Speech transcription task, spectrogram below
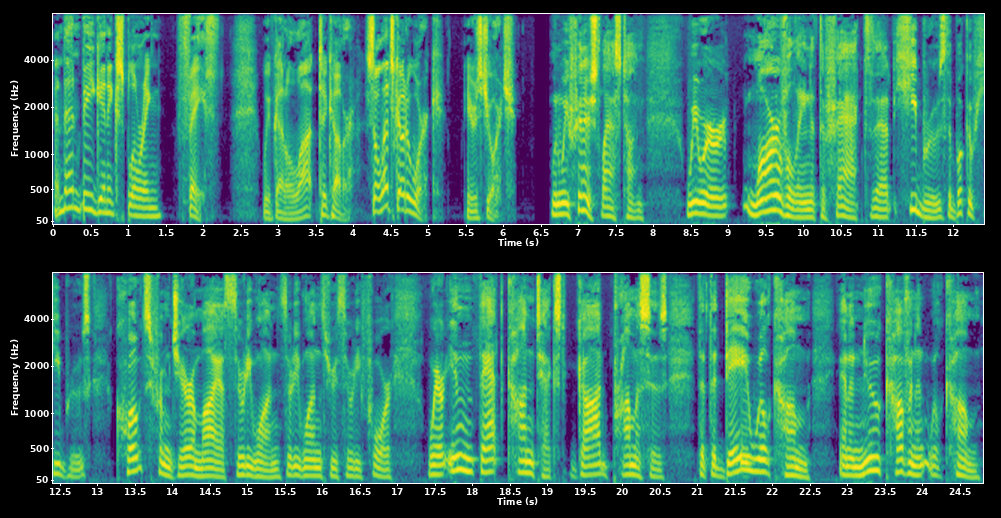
and then begin exploring faith. We've got a lot to cover, so let's go to work. Here's George. When we finished last time, we were marveling at the fact that Hebrews, the book of Hebrews, quotes from Jeremiah 31, 31 through 34, where in that context, God promises that the day will come and a new covenant will come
